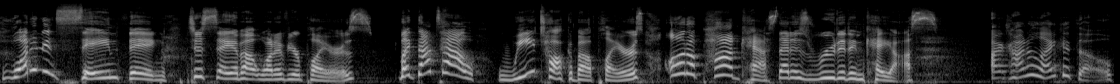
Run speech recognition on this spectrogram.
what an insane thing to say about one of your players. Like that's how we talk about players on a podcast that is rooted in chaos. I kind of like it though.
